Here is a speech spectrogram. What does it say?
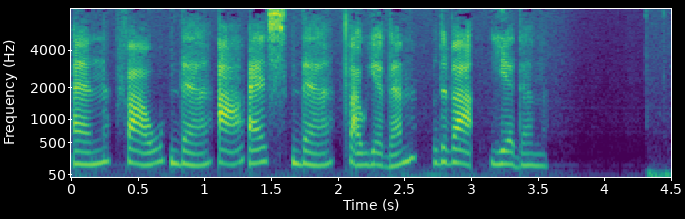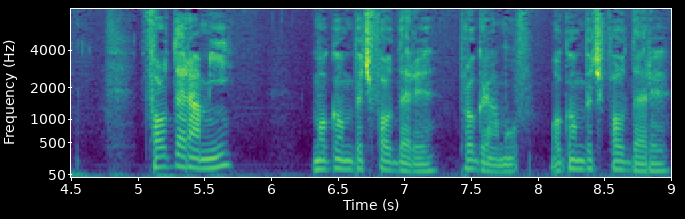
N, V, D, A, S, D, V1, 2, 1. Folderami mogą być foldery programów, mogą być foldery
